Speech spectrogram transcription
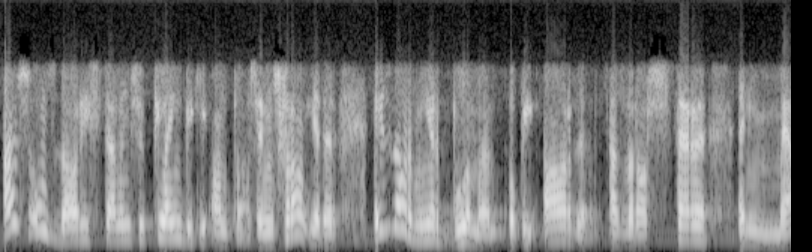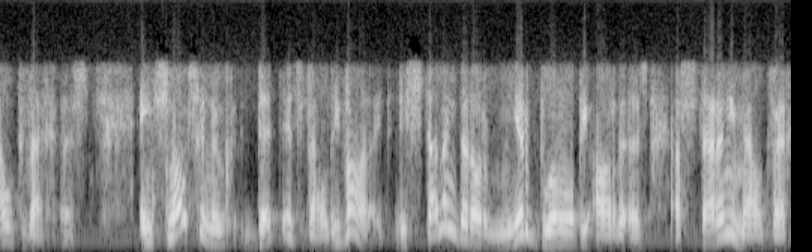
As ons daardie stelling so klein bietjie aanpas en ons vra eerder, is daar meer bome op die aarde as wat daar sterre in die Melkweg is? En snaaks genoeg, dit is wel die waarheid. Die stelling dat daar meer bome op die aarde is as sterre in die Melkweg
